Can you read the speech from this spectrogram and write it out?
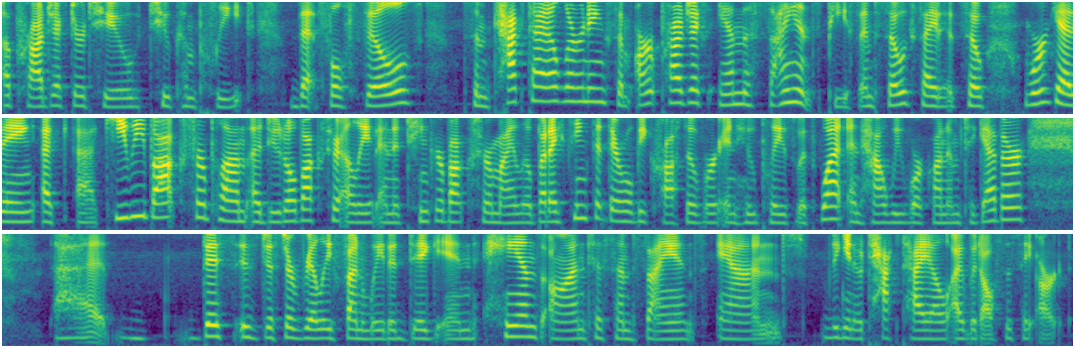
a project or two to complete that fulfills some tactile learning, some art projects, and the science piece. I'm so excited. So, we're getting a, a, Kiwi box for Plum, a Doodle box for Elliot, and a Tinker box for Milo. But I think that there will be crossover in who plays with what and how we work on them together. Uh, this is just a really fun way to dig in hands on to some science and, you know, tactile, I would also say art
